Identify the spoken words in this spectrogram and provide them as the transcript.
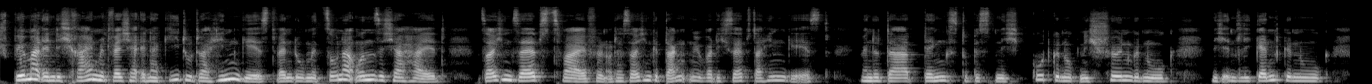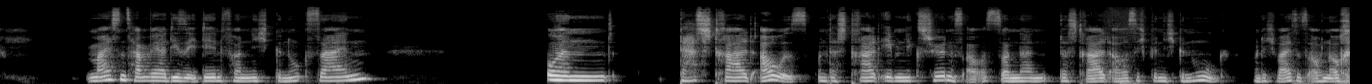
spür mal in dich rein, mit welcher Energie du dahin gehst, wenn du mit so einer Unsicherheit, solchen Selbstzweifeln oder solchen Gedanken über dich selbst dahin gehst wenn du da denkst, du bist nicht gut genug, nicht schön genug, nicht intelligent genug. Meistens haben wir ja diese Ideen von nicht genug sein. Und das strahlt aus. Und das strahlt eben nichts Schönes aus, sondern das strahlt aus, ich bin nicht genug. Und ich weiß es auch noch.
